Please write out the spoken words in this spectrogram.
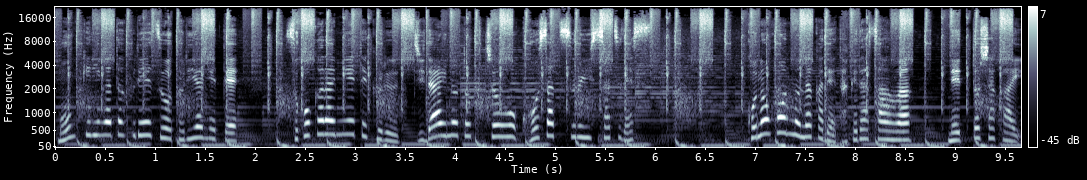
紋切り型フレーズを取り上げてそこから見えてくる時代の特徴を考察する一冊です。この本の中で武田さんはネット社会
